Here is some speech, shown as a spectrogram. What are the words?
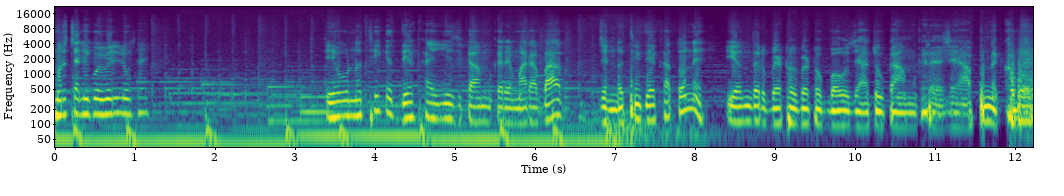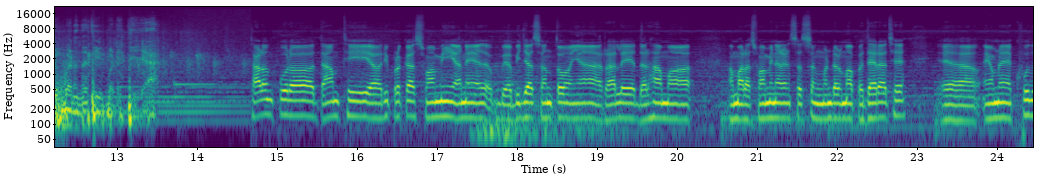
મરચાની કોઈ વેલ્યુ થાય? એવું નથી કે દેખાય એ જ કામ કરે. મારા બાપ જે નથી દેખાતો ને એ અંદર બેઠો બેઠો બહુ જાજુ કામ કરે છે. આપણને ખબર પણ નથી પડતી યાર. સાળંગપુર ધામથી હરિપ્રકાશ સ્વામી અને બીજા સંતો અહીંયા રાલે, દરહામાં અમારા સ્વામિનારાયણ સત્સંગ મંડળમાં પધાર્યા છે. એમણે ખુદ,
